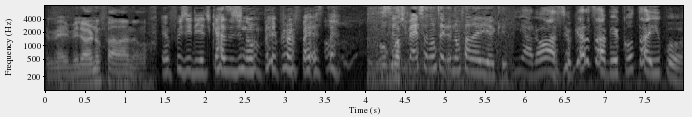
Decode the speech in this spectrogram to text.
É melhor não falar, não. Eu fugiria de casa de novo pra ir pra uma festa. Se eu tivesse, eu não, teria, não falaria aqui. Minha nossa, eu quero saber, conta aí, pô.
